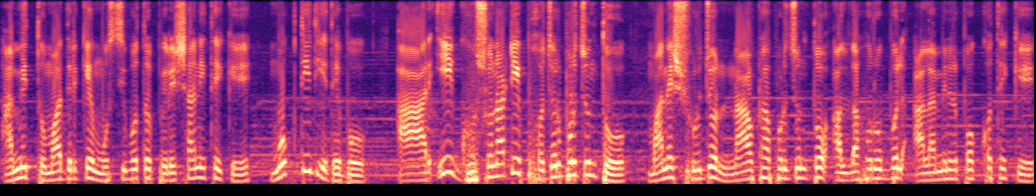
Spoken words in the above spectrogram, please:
আমি তোমাদেরকে মুসিবত পেরেশানি থেকে মুক্তি দিয়ে দেব আর এই ঘোষণাটি ফজর পর্যন্ত মানে সূর্য না ওঠা পর্যন্ত আল্লাহ রব্বুল আলমিনের পক্ষ থেকে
